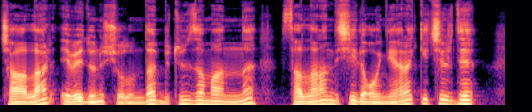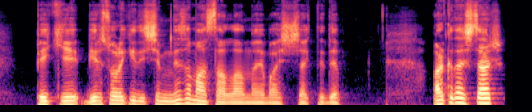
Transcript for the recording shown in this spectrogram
Çağlar eve dönüş yolunda bütün zamanını sallanan dişiyle oynayarak geçirdi. Peki bir sonraki dişim ne zaman sallanmaya başlayacak dedi. Arkadaşlar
